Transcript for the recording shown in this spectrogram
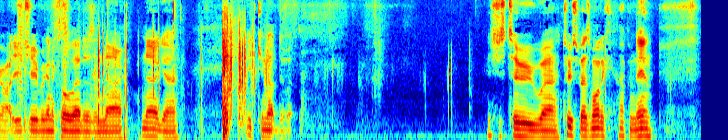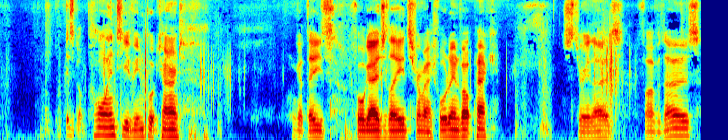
Right, YouTube, we're going to call that as a no. No go. It cannot do it. It's just too uh, too spasmodic up and down. It's got plenty of input current. We've got these 4 gauge leads from a 14 volt pack. Just three of those, five of those.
